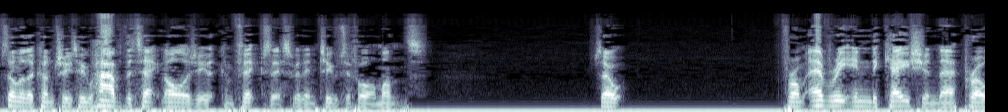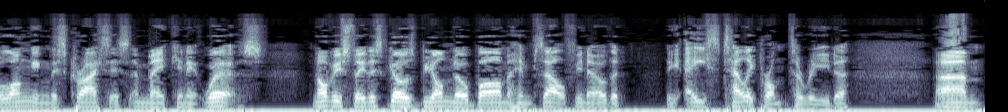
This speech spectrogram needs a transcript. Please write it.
Some of the countries who have the technology that can fix this within two to four months. So, from every indication, they're prolonging this crisis and making it worse. And obviously, this goes beyond Obama himself. You know, the the ace teleprompter reader, um,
